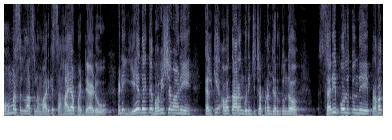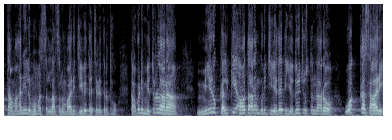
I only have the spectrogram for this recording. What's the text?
ముహమ్మద్ సల్లాహం వారికి సహాయపడ్డాడు. అంటే ఏదైతే భవిష్యవాణి కల్కి అవతారం గురించి చెప్పడం జరుగుతుందో సరిపోలుతుంది ప్రవక్త మహనీయులు ముహమ్మద్ సల్లాహం వారి జీవిత చరిత్రతో. కాబట్టి మిత్రులారా మీరు కల్కి అవతారం గురించి ఏదైతే ఎదురు చూస్తున్నారో ఒక్కసారి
